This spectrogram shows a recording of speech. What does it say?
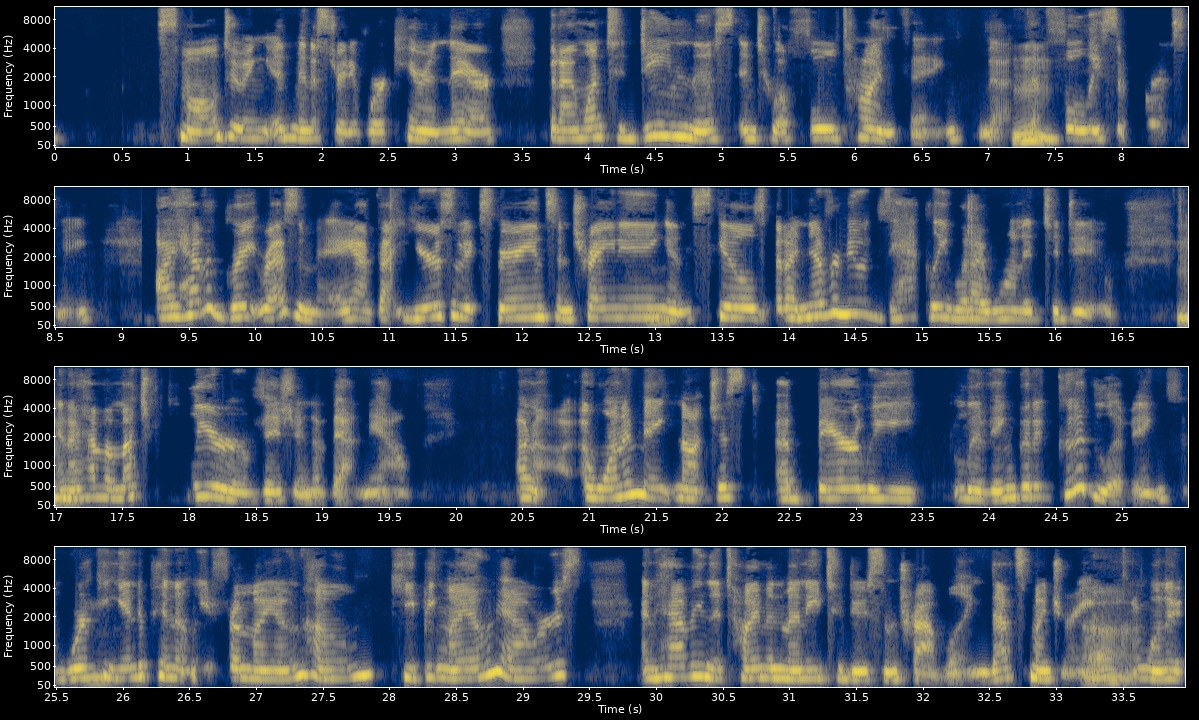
small doing administrative work here and there, but I want to deem this into a full-time thing that, mm. that hmm. fully supports me. I have a great resume. I've got years of experience and training and skills, but I never knew exactly what I wanted to do. Mm-hmm. And I mm-hmm. have a much clearer vision of that now. And I want to make not just a barely living, but a good living, working mm-hmm. independently from my own home, keeping my own hours, and having the time and money to do some traveling. That's my dream. Ah. I want to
